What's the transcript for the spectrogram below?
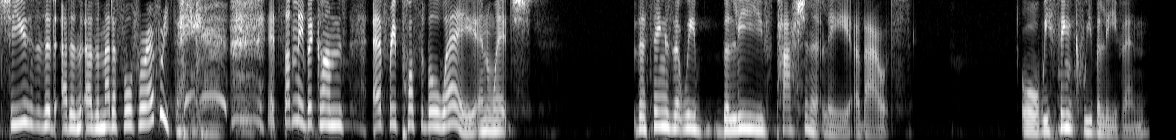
she uses it as a, as a metaphor for everything. it suddenly becomes every possible way in which the things that we believe passionately about or we think we believe in,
